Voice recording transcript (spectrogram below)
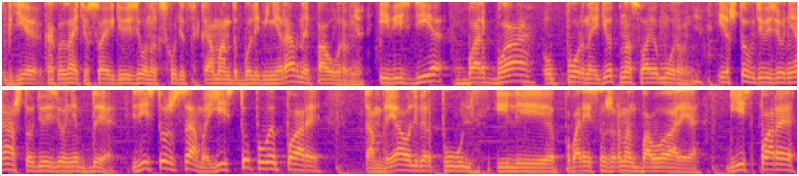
где, как вы знаете, в своих дивизионах сходятся команды более-менее равные по уровню. И везде борьба упорно идет на своем уровне. И что в дивизионе А, что в дивизионе Д. Здесь то же самое. Есть топовые пары, там Реал Ливерпуль или Пари Сен-Жермен Бавария. Есть пары,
